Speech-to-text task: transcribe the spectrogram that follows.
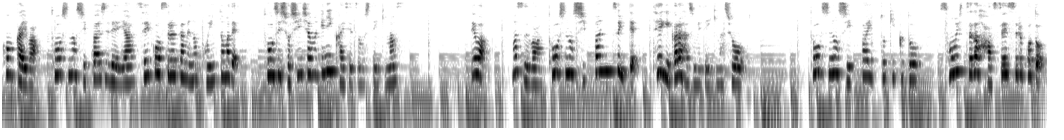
今回は投資の失敗事例や成功するためのポイントまで投資初心者向けに解説をしていきます。では、まずは投資の失敗について定義から始めていきましょう。投資の失敗と聞くと損失が発生すること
